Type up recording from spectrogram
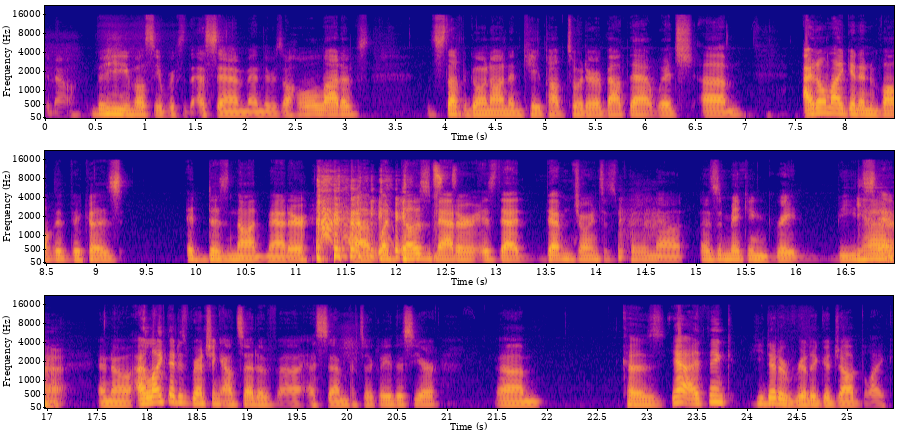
you know he mostly works with SM, and there's a whole lot of stuff going on in K-pop Twitter about that, which um, I don't like getting involved in because it does not matter. Uh, what does matter is that Dem Jointz is putting out is making great beats and Yeah. you know, I like that he's branching outside of uh, SM, particularly this year. Um, because yeah, I think he did a really good job, like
